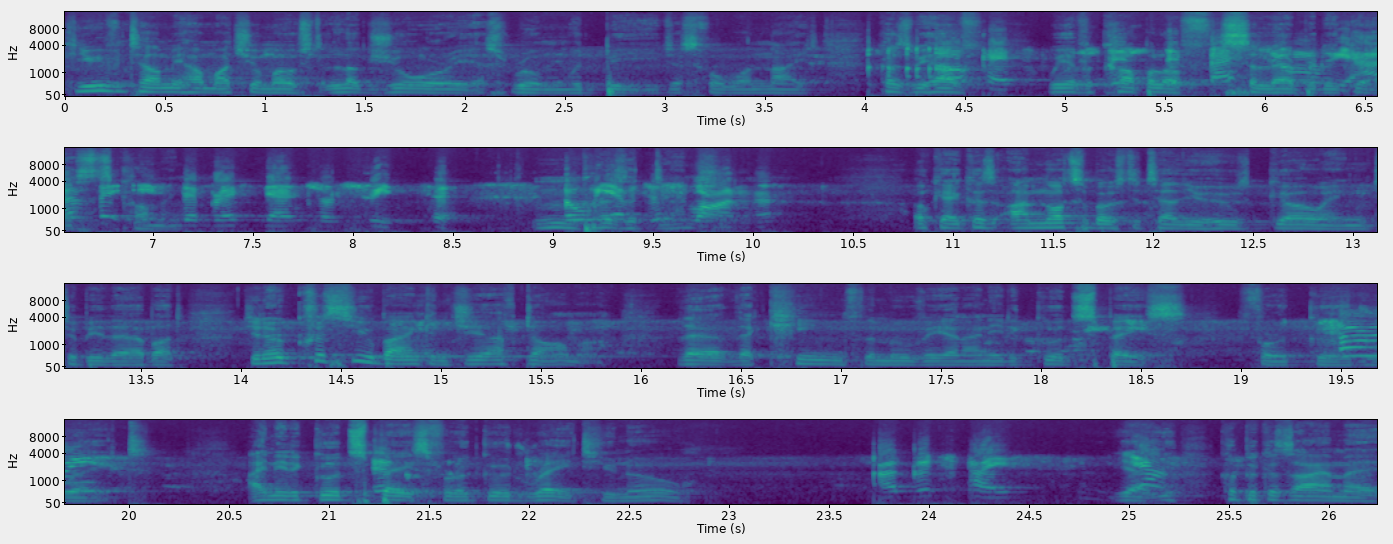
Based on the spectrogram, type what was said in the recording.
can you even tell me how much your most luxurious room would be just for one night? Because we have okay. we have a couple the of best room celebrity guests coming. the presidential suite, Mm, but we have just one. Okay, because I'm not supposed to tell you who's going to be there, but do you know Chris Eubank and Jeff Dahmer? They're they're keen for the movie, and I need a good space for a good Sorry? rate. I need a good space for a good rate, you know. A good space. Yeah, 'cause- because I am a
